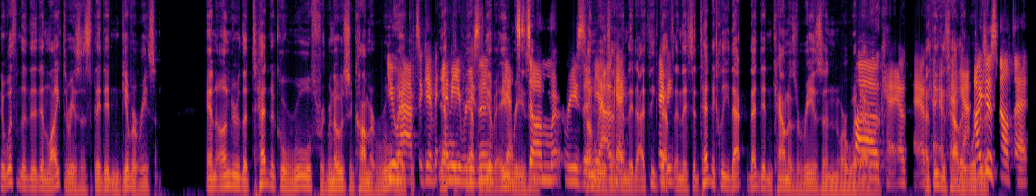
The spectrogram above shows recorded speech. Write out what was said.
It wasn't that they didn't like the reasons; they didn't give a reason. And under the technical rules for notice and comment rule, you have to give any to, reason. give a yes, reason, some reason. Some yeah, reason. okay. And they, I think Maybe. that's and they said technically that that didn't count as a reason or whatever. Oh, okay, okay, okay. I think okay, is how they yeah. I just felt that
